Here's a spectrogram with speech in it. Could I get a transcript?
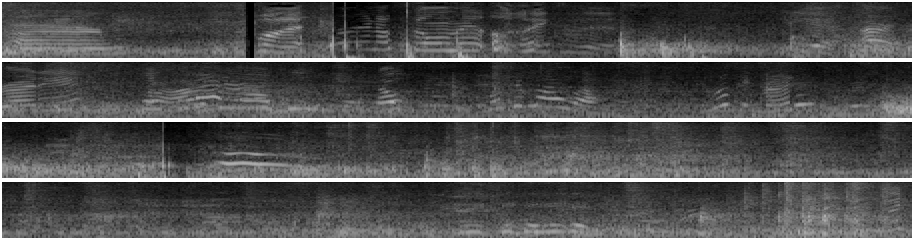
farm. But we're gonna film it like this. Yeah, alright, ready? Look no, look at Lala. Look at, ready? Good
